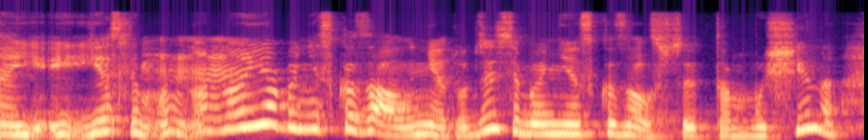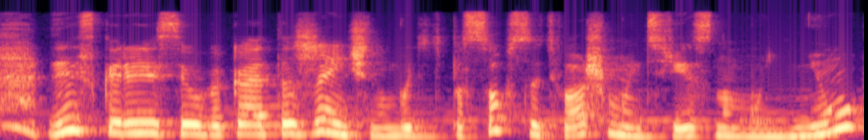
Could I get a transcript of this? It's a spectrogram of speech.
если, ну, я бы не сказала, нет, вот здесь я бы не сказала, что это там мужчина, здесь, скорее всего, какая-то женщина будет способствовать вашему интересному дню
